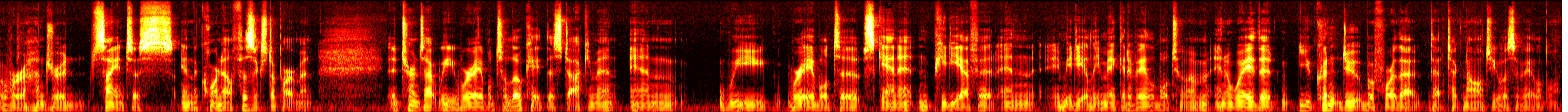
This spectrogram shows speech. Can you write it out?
over 100 scientists in the Cornell Physics Department it turns out we were able to locate this document and we were able to scan it and PDF it and immediately make it available to them in a way that you couldn't do before that, that technology was available.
